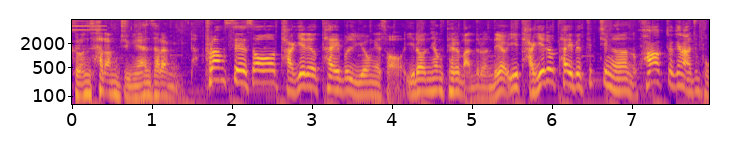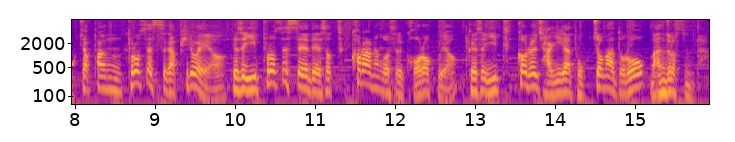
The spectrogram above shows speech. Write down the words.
그런 사람 중에 한 사람입니다. 프랑스에서 다게레오 타입을 이용해서 이런 형태를 만들었는데요. 이 다게레오 타입의 특징은 화학적인 아주 복잡한 프로세스가 필요해요. 그래서 이 프로세스에 대해서 특허라는 것을 걸었고요. 그래서 이 특허를 자기가 독점하도록 만들었습니다.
